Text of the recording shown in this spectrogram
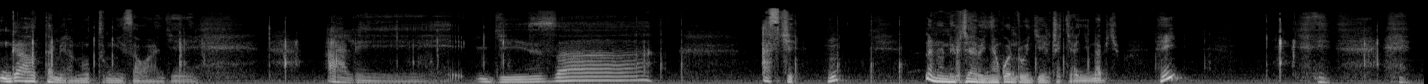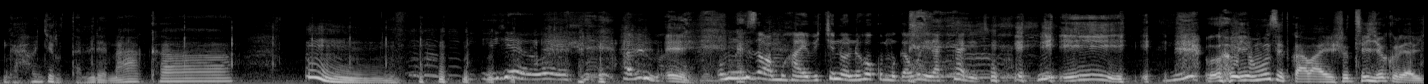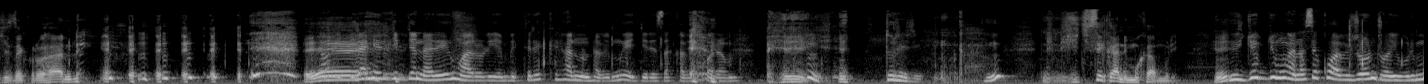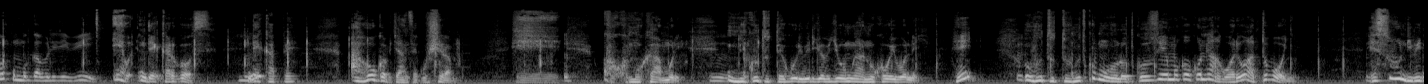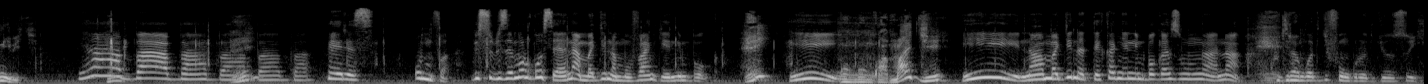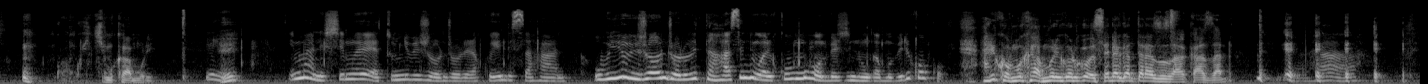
ngaho tamira n'utu mwiza wanjye ale byiza asike hmm? nanone bya binyagwa ndongeye nshakiranye na byo ngaho ngera utamire naka. Yewe. Habima Eh. umwiza wamuhaye ibiki noneho kumugaburira atarira uyu munsi twabaye inshuti yo kureba bishyize ku ruhande. Ngira hirya ibyo nari nkwaruriye mbitereke hano ntabimwegereza akabikoramo. Dore iki se kandi mukamuri? Ibiryo by'umwana se ko wabijonjoye urimo kumugaburira ibiyi yewe ndeka rwose. Ndeka pe. Ahubwo byanze gushiramo. Koko mukamuri niko dutegura ibiryo by'umwana uko wiboneye. Ubu utu tuntu tw'umuhondo twuzuyemo koko ntabwo wari watubonye. Ese ubundi ibi ni ibiki? Ya ba ba ba Eh? ba ba. Mpereza umva bisubizemo rwose aya ni amagi namuvangiye n'imboga. Ngo amagi? Ni amagi natekanye n'imboga z'umwana kugira ngo arye ifunguro ryuzuye. Ngo iki mukamuri? Imana ishimwe yatumye ubijonjorera ku yindi sahani. Ubu iyo ubijonjora ubita hasi ntiwari kuba umuhombeje intungamubiri koko? Ariko mukamuri ko rwose n'agatarazo uzakazana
